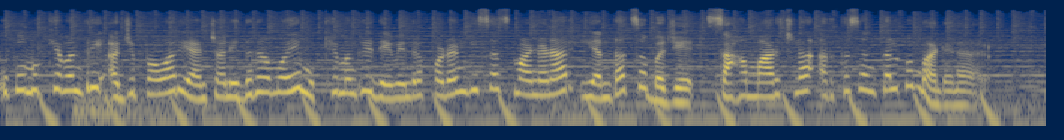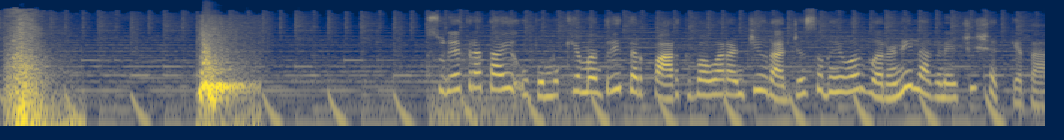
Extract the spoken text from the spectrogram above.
उपमुख्यमंत्री अजित पवार यांच्या निधनामुळे मुख्यमंत्री देवेंद्र फडणवीसच मांडणार यंदाचं बजेट सहा मार्चला अर्थसंकल्प मांडणार. सुनेत्राताई उपमुख्यमंत्री तर पार्थ पवारांची राज्यसभेवर वर्णी लागण्याची शक्यता.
